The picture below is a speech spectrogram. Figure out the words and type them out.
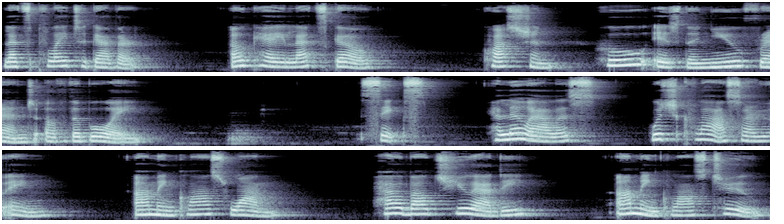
Let's play together. Okay, let's go. Question. Who is the new friend of the boy? 6. Hello, Alice. Which class are you in? I'm in class 1. How about you, Eddie? I'm in class 2.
